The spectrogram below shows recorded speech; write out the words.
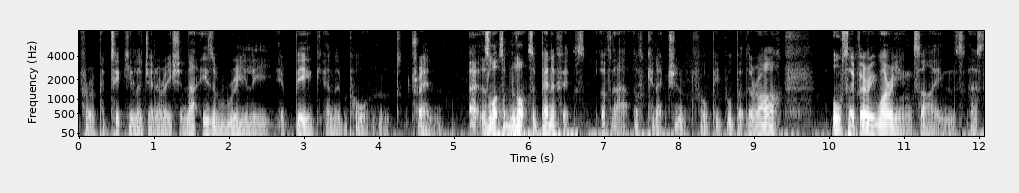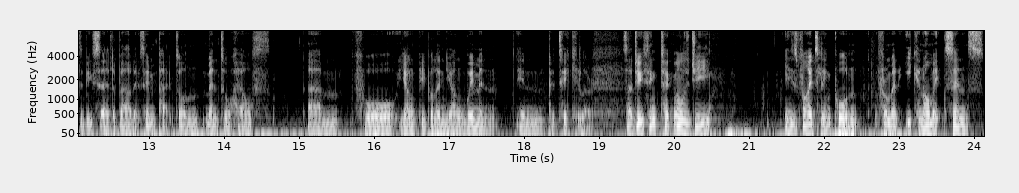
for a particular generation. That is a really big and important trend. Uh, there's lots of lots of benefits of that of connection for people, but there are also very worrying signs, has to be said, about its impact on mental health um, for young people and young women in particular. So I do think technology is vitally important from an economic sense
